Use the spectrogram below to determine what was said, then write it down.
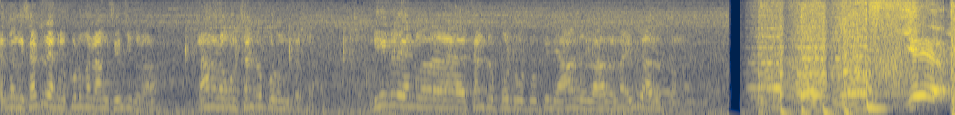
எங்கள் சென்டர் எங்களுக்கு கொடுங்க நாங்கள் செஞ்சுக்கிறோம். நாங்கள் உங்களுக்கு சென்டர் போடுவோம் கேட்டோம் நீங்களே எங்களை சென்டர் போட்டு விட்டு விட்டு ஆள் இல்லை ஆளுன்னா இங்கே ஆள் இருக்கோங்க Yeah!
